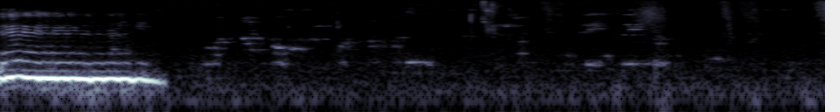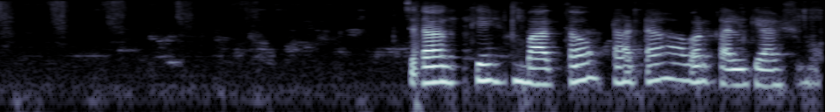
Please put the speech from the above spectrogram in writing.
Hmm. जाके बताओ टाटा और कल के आशुभा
